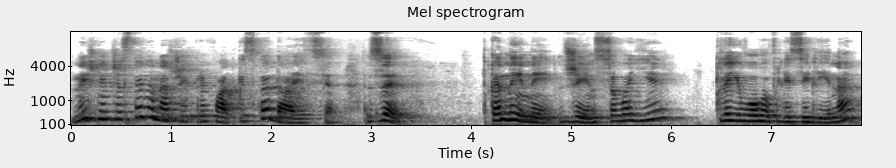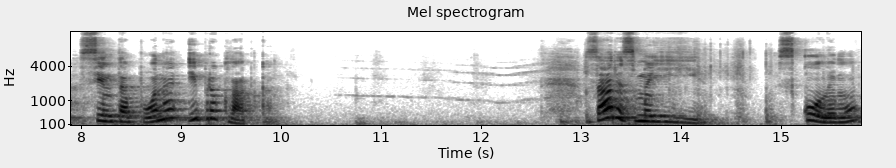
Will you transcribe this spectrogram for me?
Нижня частина нашої прифатки складається з тканини джинсової, клеєвого флізеліна, синтапона і прокладка. Зараз ми її сколимо.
